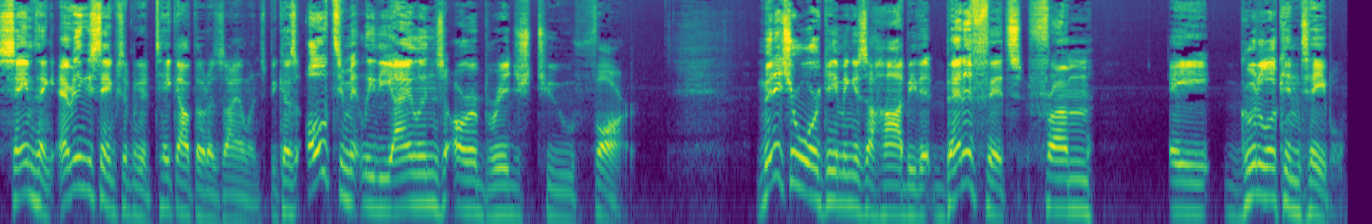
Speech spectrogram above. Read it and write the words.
Same thing. Everything's the same, except I'm going to take out those islands because ultimately the islands are a bridge too far. Miniature wargaming is a hobby that benefits from a good looking table.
